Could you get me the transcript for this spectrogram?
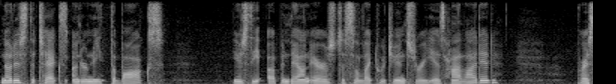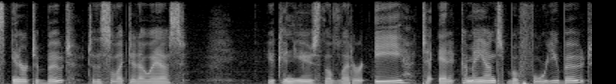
Notice the text underneath the box. Use the up and down arrows to select which entry is highlighted. Press Enter to boot to the selected OS. You can use the letter E to edit commands before you boot.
